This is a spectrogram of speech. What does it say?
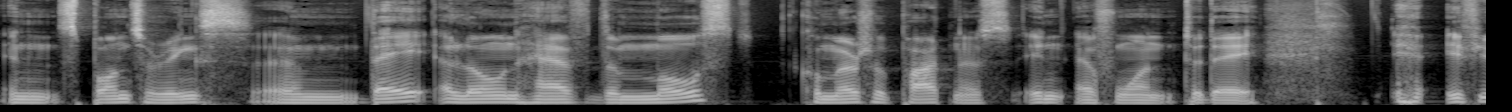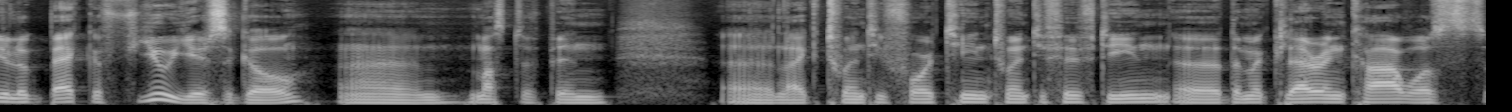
in sponsorings. Um, they alone have the most commercial partners in F1 today. If you look back a few years ago, um, must have been like 2014, 2015, uh, the McLaren car was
